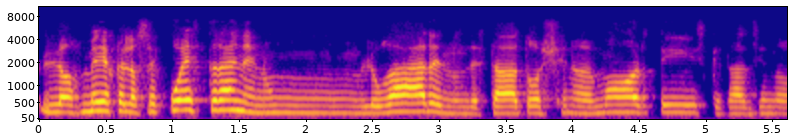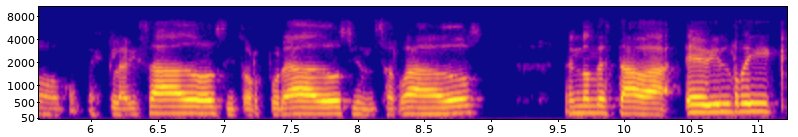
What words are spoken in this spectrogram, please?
los medios que los secuestran en un lugar en donde estaba todo lleno de mortis, que estaban siendo esclavizados y torturados y encerrados, en donde estaba Evil Rick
